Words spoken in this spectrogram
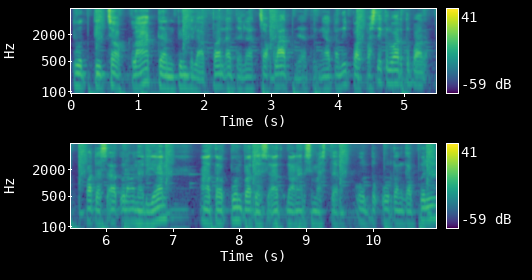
putih coklat dan pin 8 adalah coklat. Ya ingat nanti pasti keluar itu pada saat ulangan harian ataupun pada saat ulangan semester. Untuk urutan kabel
